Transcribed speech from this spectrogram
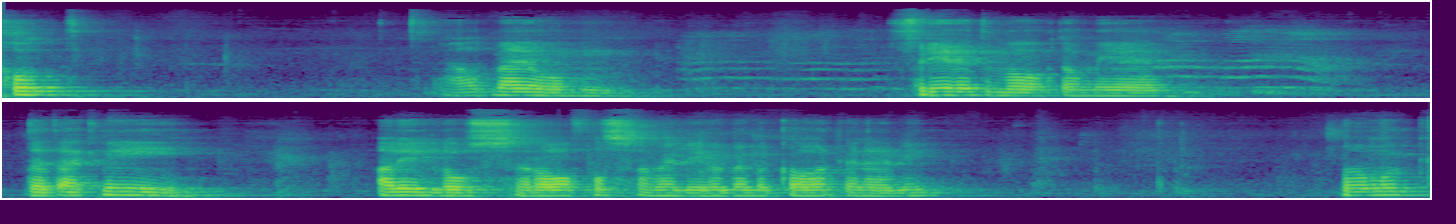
God help my om vrede te maak daarmee dat ek nie al die los rafels van my lewe bymekaar kan hou nie. Maar om ook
